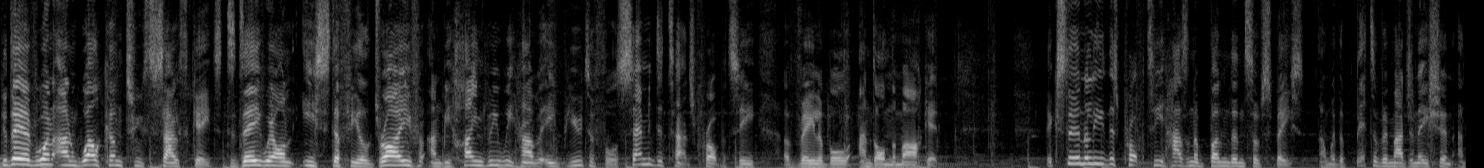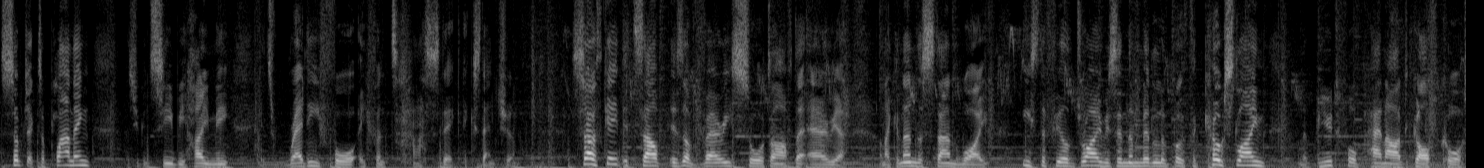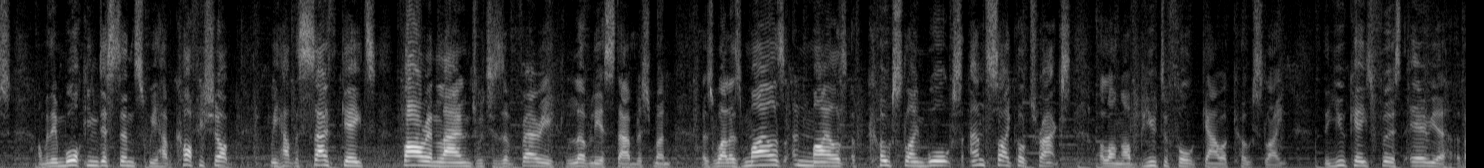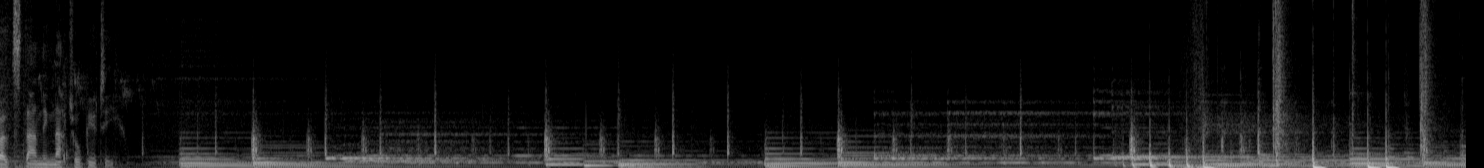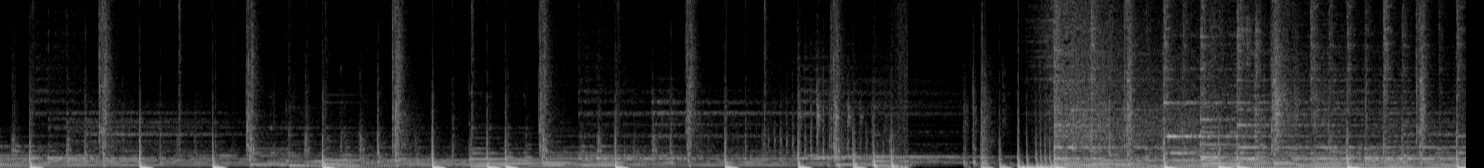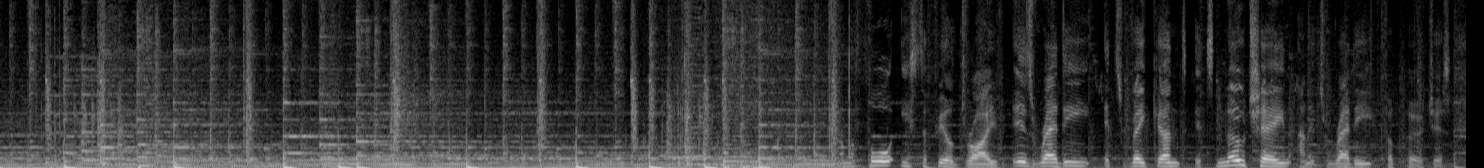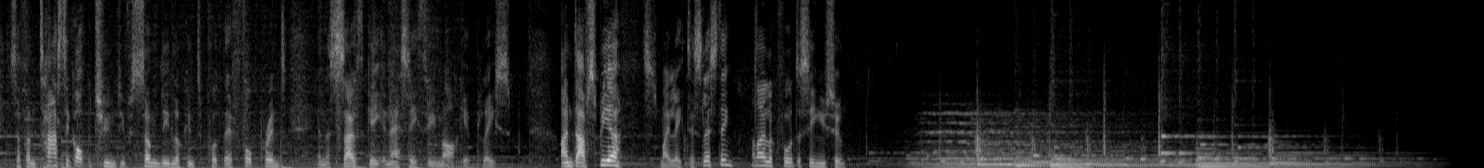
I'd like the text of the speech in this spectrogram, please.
Good day everyone and welcome to Southgate. Today we're on Easterfield Drive and behind me we have a beautiful semi-detached property available and on the market. Externally, this property has an abundance of space and with a bit of imagination and subject to planning, as you can see behind me, it's ready for a fantastic extension. Southgate itself is a very sought after area and I can understand why. Easterfield Drive is in the middle of both the coastline and the beautiful Pennard golf course. And within walking distance, we have coffee shop, we have the Southgate Bar and Lounge, which is a very lovely establishment, as well as miles and miles of coastline walks and cycle tracks along our beautiful Gower coastline, the UK's first area of outstanding natural beauty. Number four Easterfield Drive is ready, it's vacant, it's no chain and it's ready for purchase. It's a fantastic opportunity for somebody looking to put their footprint in the Southgate and SA3 marketplace. I'm Dav Spear, this is my latest listing and I look forward to seeing you soon.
